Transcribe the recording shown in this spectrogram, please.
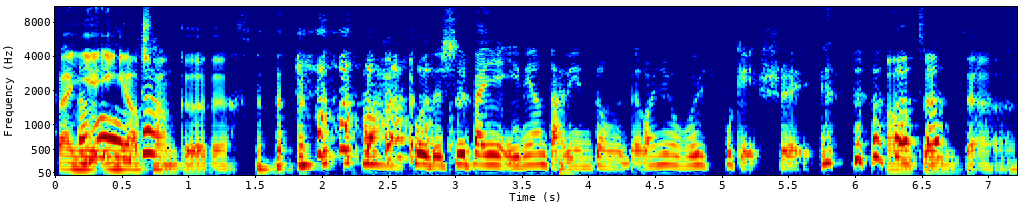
半夜硬要唱歌的，啊，或者是半夜一定要打电动的，完全不会不给睡。哦，真的？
